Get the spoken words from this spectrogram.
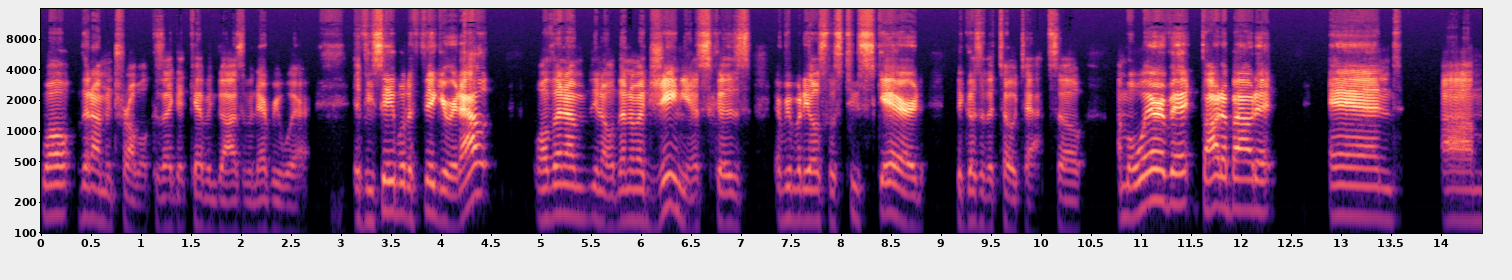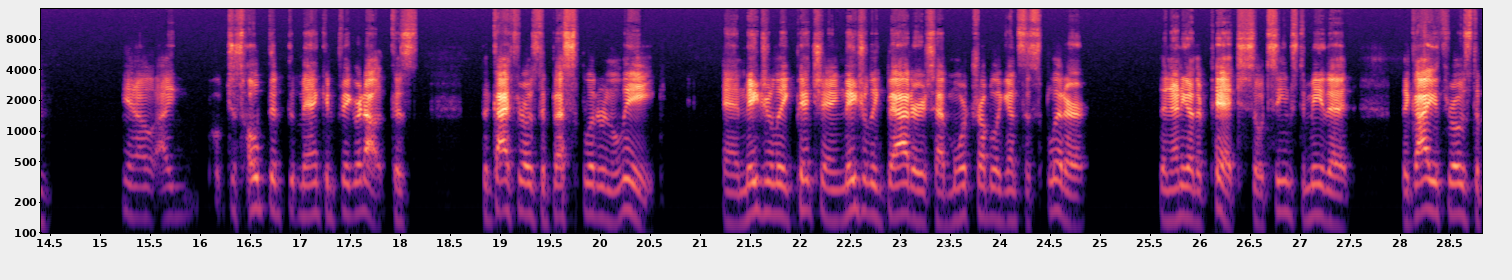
Well, then I'm in trouble because I get Kevin Gausman everywhere. If he's able to figure it out, well, then I'm, you know, then I'm a genius because everybody else was too scared because of the toe tap. So I'm aware of it, thought about it, and um, you know, I just hope that the man can figure it out because the guy throws the best splitter in the league and major league pitching, major league batters have more trouble against the splitter than any other pitch. So it seems to me that the guy who throws the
